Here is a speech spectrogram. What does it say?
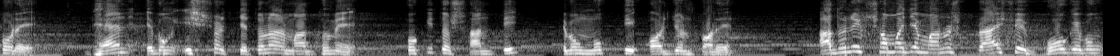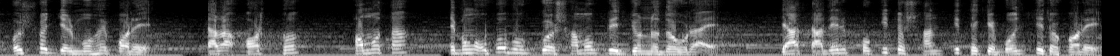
করে ধ্যান এবং ঈশ্বর চেতনার মাধ্যমে প্রকৃত শান্তি এবং মুক্তি অর্জন করেন। আধুনিক সমাজে মানুষ প্রায়শই ভোগ এবং ঐশ্বর্যের মোহে পড়ে। তারা অর্থ, ক্ষমতা এবং উপভোগ্য সামগ্রীর জন্য দৌড়ায়, যা তাদের প্রকৃত শান্তি থেকে বঞ্চিত করে।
